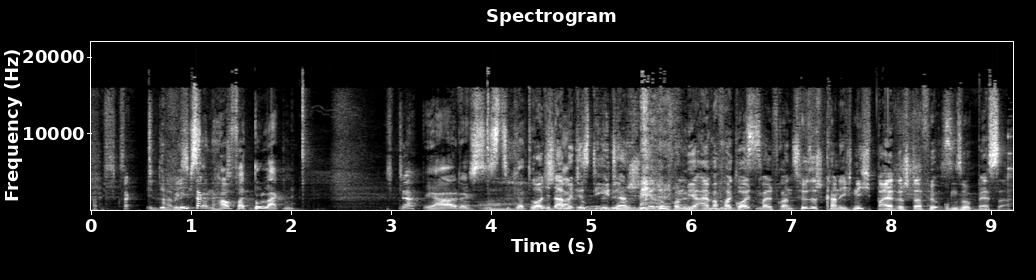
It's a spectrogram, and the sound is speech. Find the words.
Hab ich's gesagt? In dem gesagt? ein Haufen Dullacken. Ja, das ist die katholische Leute, damit ist die. Etagere von mir einfach vergolten, weil Französisch kann ich nicht, Bayerisch dafür umso besser.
